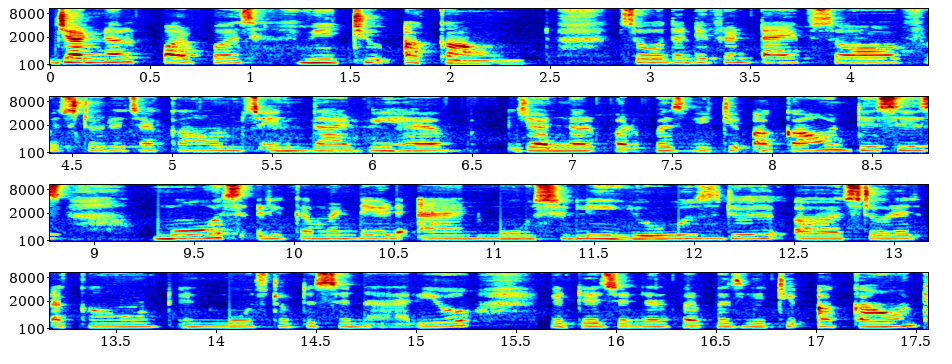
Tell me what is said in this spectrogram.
general purpose v2 account. So the different types of storage accounts in that we have general purpose v2 account. This is most recommended and mostly used uh, storage account in most of the scenario. It is general purpose v2 account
